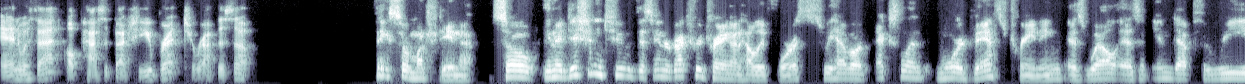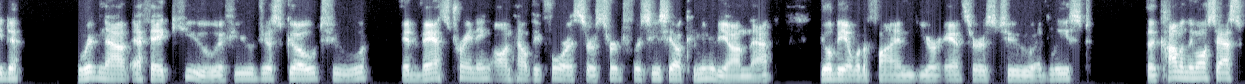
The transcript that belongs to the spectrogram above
And with that, I'll pass it back to you, Brett, to wrap this up. Thanks so much, Dana. So, in addition to this introductory training on healthy forests, we have an excellent, more advanced training as well as an in depth read written out FAQ. If you just go to advanced training on healthy forests or search for CCL community on that, you'll be able to find your answers to at least the commonly most asked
